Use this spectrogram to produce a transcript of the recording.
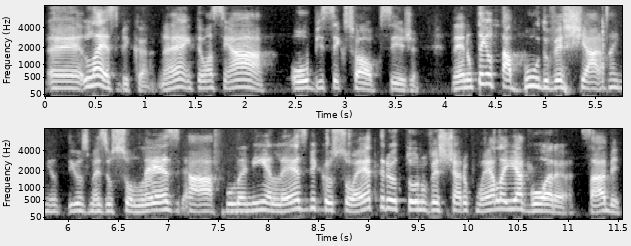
é, lésbica, né? Então, assim, ah, ou bissexual, que seja. Né? Não tem o tabu do vestiário. Ai, meu Deus, mas eu sou lésbica, a fulaninha é lésbica, eu sou hétero, eu tô no vestiário com ela, e agora, sabe?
